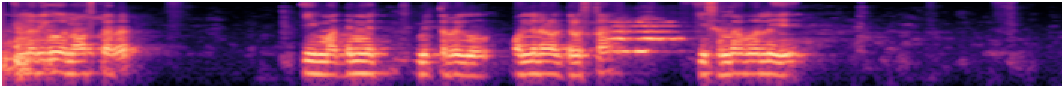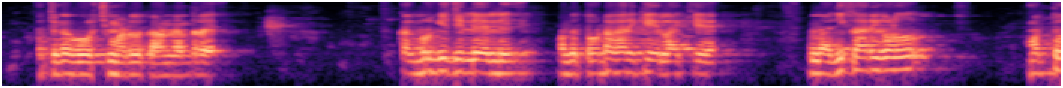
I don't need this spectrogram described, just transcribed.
ಎಲ್ಲರಿಗೂ ನಮಸ್ಕಾರ. ಈ ಮಾಧ್ಯಮ ಮಿತ್ರರಿಗೂ ವಂದನೆಗಳನ್ನು ತಿಳಿಸ್ತಾ, ಈ ಸಂದರ್ಭದಲ್ಲಿ ಪತ್ರಿಕಾಗೋಷ್ಠಿ ಮಾಡಲು ಕಾರಣ ಅಂದರೆ ಕಲಬುರಗಿ ಜಿಲ್ಲೆಯಲ್ಲಿ ಒಂದು ತೋಟಗಾರಿಕೆ ಇಲಾಖೆ ಒಂದು ಅಧಿಕಾರಿಗಳು ಮತ್ತು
